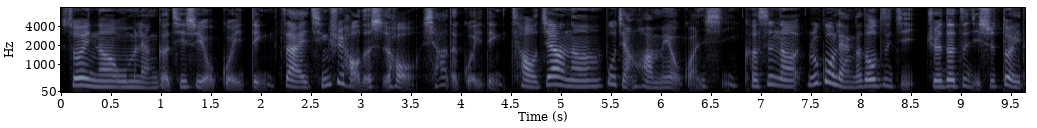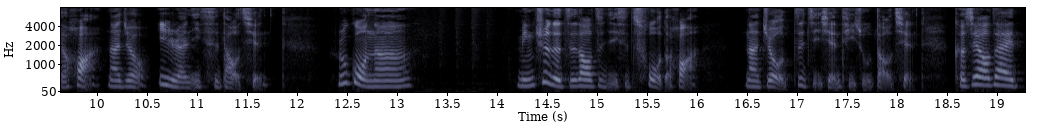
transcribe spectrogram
所以呢，我们两个其实有规定，在情绪好的时候下的规定。吵架呢，不讲话没有关系。可是呢，如果两个都自己觉得自己是对的话，那就一人一次道歉。如果呢，明确的知道自己是错的话，那就自己先提出道歉。可是要在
